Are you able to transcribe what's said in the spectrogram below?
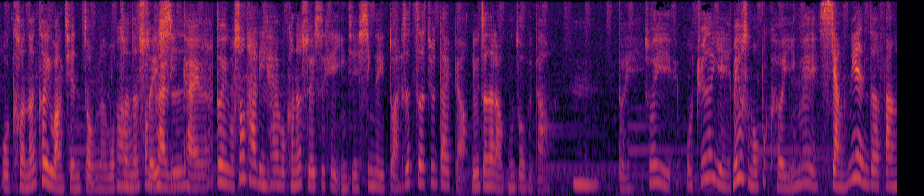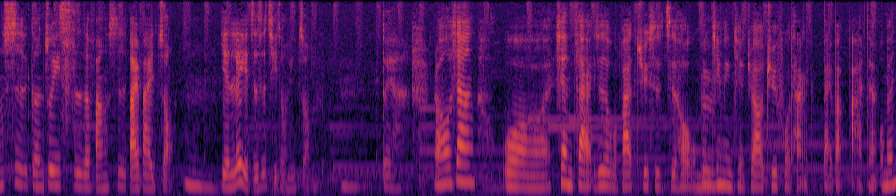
我可能可以往前走了，我可能随时离开了。对我送她离开，我可能随时可以迎接新的一段。可是这就代表刘真的老公做不到。嗯，对，所以我觉得也没有什么不可以，因为想念的方式跟追思的方式百百种。嗯，眼泪也只是其中一种。嗯，对啊。然后像。我现在就是我爸去世之后，我们清明节就要去佛堂拜爸爸。这样，我们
